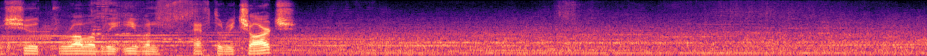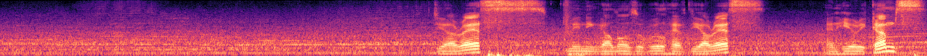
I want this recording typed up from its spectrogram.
We should probably even have to recharge. DRS, meaning Alonso will have DRS. And here he comes.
